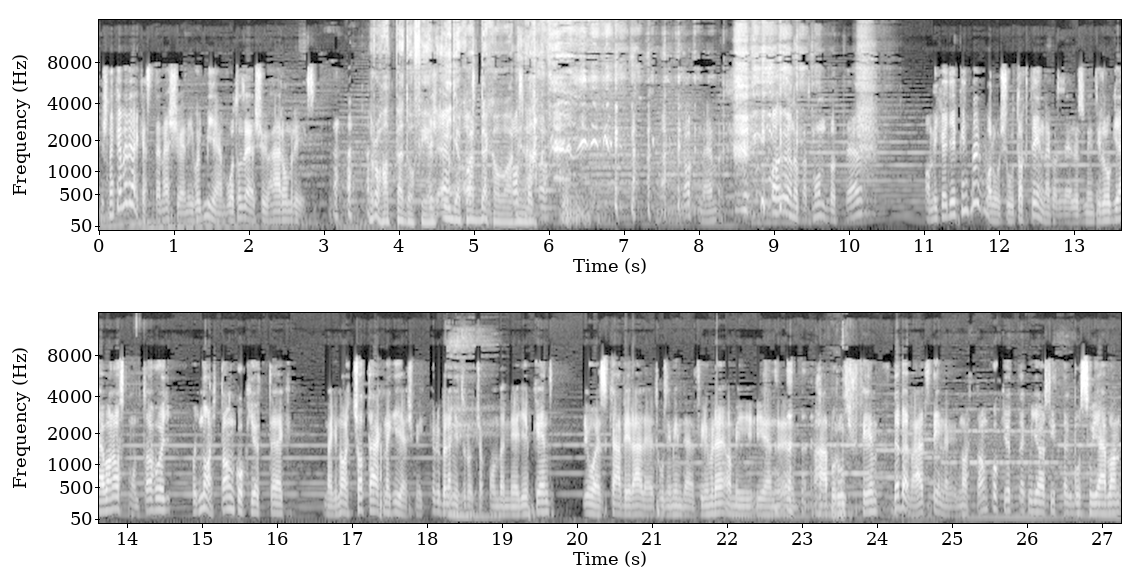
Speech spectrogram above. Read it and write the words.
És nekem elkezdtem mesélni, hogy milyen volt az első három rész. Rohadt pedofil, és így el, akart azt, bekavarni. Azt mondta, csak nem. Olyanokat mondott el, amik egyébként megvalósultak tényleg az előzmény trilógiában. Azt mondta, hogy, hogy nagy tankok jöttek, meg nagy csaták, meg ilyesmi. Körülbelül ennyit tudok csak mondani egyébként. Jó, ez kb. rá lehet húzni minden filmre, ami ilyen háborús film, de bevált, tényleg nagy tankok jöttek ugye a szittek bosszújában,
